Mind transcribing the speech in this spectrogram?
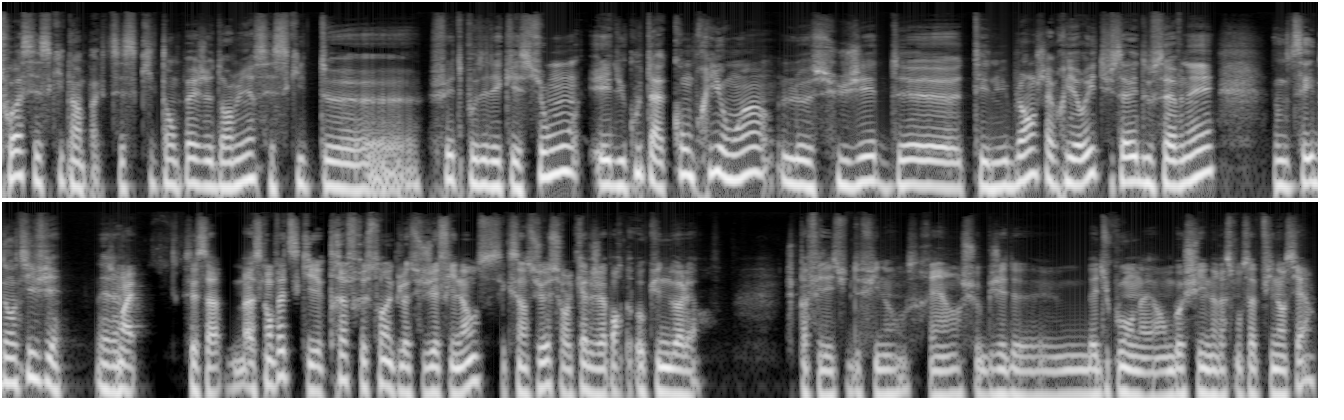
toi, c'est ce qui t'impacte, c'est ce qui t'empêche de dormir, c'est ce qui te fait te poser des questions. Et du coup, tu as compris au moins le sujet de tes nuits blanches. A priori, tu savais d'où ça venait, donc c'est identifié déjà. Ouais. C'est ça. Parce qu'en fait, ce qui est très frustrant avec le sujet finance, c'est que c'est un sujet sur lequel j'apporte aucune valeur. J'ai pas fait d'études de finance, rien. Je suis obligé de. Bah, du coup, on a embauché une responsable financière,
